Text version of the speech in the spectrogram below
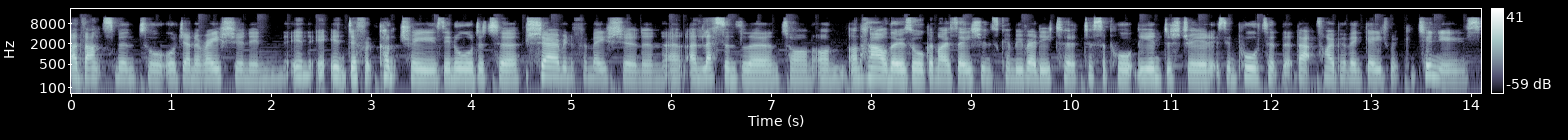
advancement or, or generation in, in, in different countries in order to share information and, and, and, lessons learned on, on, on how those organizations can be ready to, to support the industry. And it's important that that type of engagement continues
